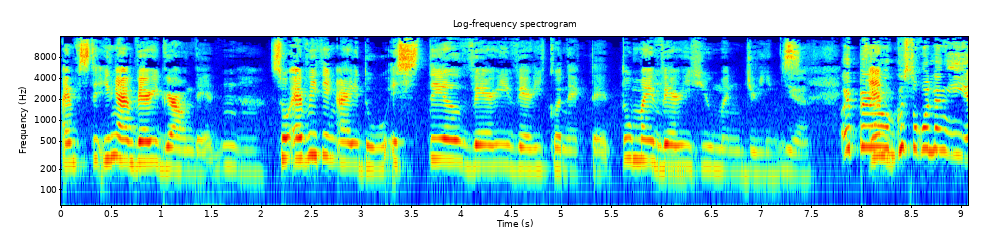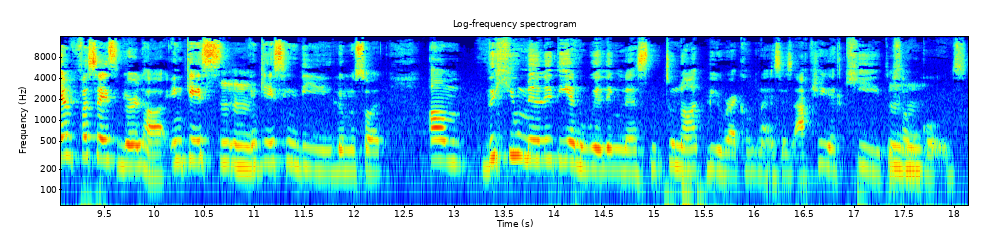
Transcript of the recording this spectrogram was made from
I'm still, yun nga, I'm very grounded. Mm-mm. So, everything I do is still very, very connected to my very human dreams. Yeah. Oy, pero And- gusto ko lang i-emphasize, girl, ha, in case, Mm-mm. in case hindi lumusot. Um, the humility and willingness to not be recognized is actually a key to some Mm-hmm. codes.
